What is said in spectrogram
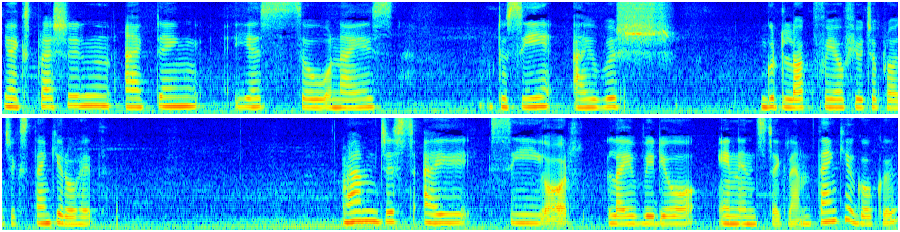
Your expression, acting, yes, so nice to see. I wish good luck for your future projects. Thank you, Rohit. Ma'am, just I see your live video in Instagram. Thank you, Gokul.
